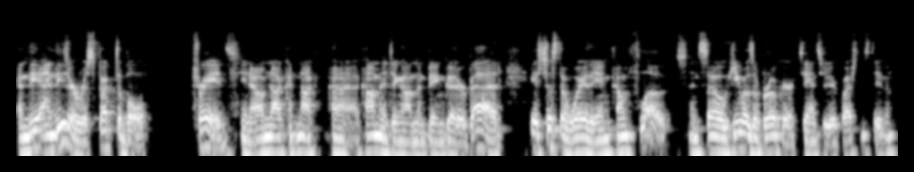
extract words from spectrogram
And, the, and these are respectable trades. You know, I'm not, not commenting on them being good or bad. It's just the way the income flows. And so he was a broker to answer your question, Stephen.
